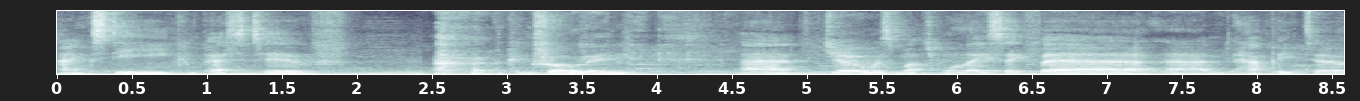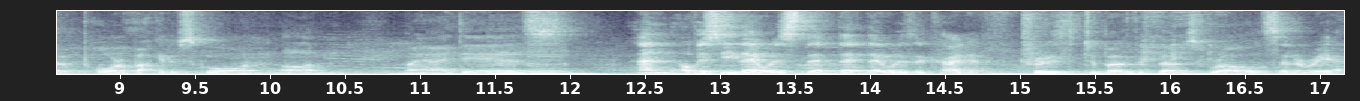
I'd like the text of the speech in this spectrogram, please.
angsty, competitive, controlling, and Joe was much more laissez-faire and happy to pour a bucket of scorn on my ideas. Mhm. And obviously, there was th- th- there was a kind of truth to both of those roles, and a rea-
